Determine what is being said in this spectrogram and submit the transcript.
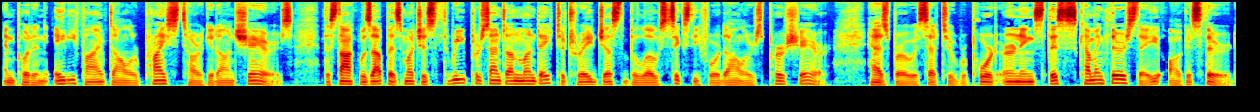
and put an $85 price target on shares. The stock was up as much as 3% on Monday to trade just below $64 per share. Hasbro is set to report earnings this coming Thursday, August 3rd.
